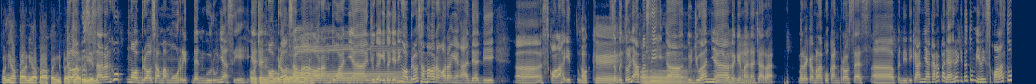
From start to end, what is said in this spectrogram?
oh ini apa, ini apa, apa yang Kalau aku sih saranku ngobrol sama murid dan gurunya sih, Oh, ya dan cari ngobrol ngobrol sama murid. orang tuanya juga gitu. Jadi ngobrol sama orang-orang yang ada di eh, sekolah itu. Oke. Sebetulnya apa sih eh, Ah. tujuannya, Tujuannya. bagaimana cara mereka melakukan proses eh, pendidikannya karena pada akhirnya kita tuh milih sekolah tuh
